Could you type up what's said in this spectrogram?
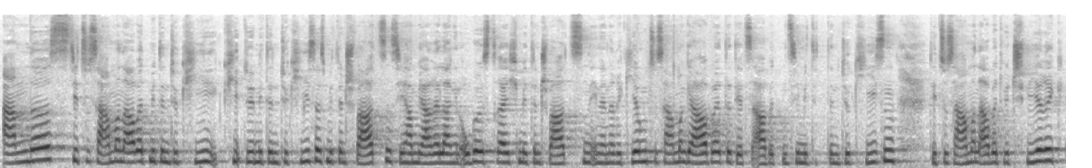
anders, die Zusammenarbeit mit den, Türki mit den Türkisen als mit den Schwarzen. Sie haben jahrelang in Oberösterreich mit den Schwarzen in einer Regierung zusammengearbeitet, jetzt arbeiten Sie mit den Türkisen. Die Zusammenarbeit wird schwierig.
